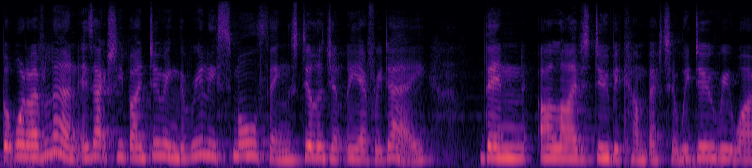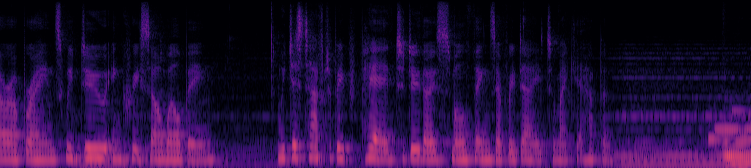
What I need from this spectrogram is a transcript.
But what I've learned is actually by doing the really small things diligently every day, then our lives do become better. We do rewire our brains. We do increase our well-being. We just have to be prepared to do those small things every day to make it happen.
